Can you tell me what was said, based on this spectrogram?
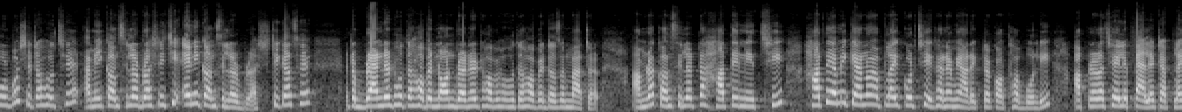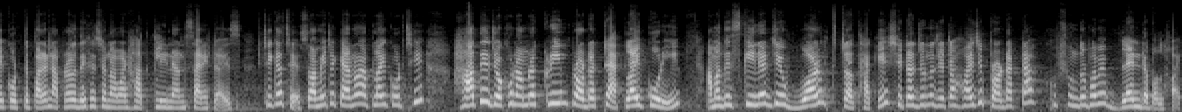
করব সেটা হচ্ছে আমি কনসিলার ব্রাশ নিচ্ছি এনি কনসিলার ব্রাশ ঠিক আছে? এটা ব্র্যান্ডেড হতে হবে নন ব্র্যান্ডেড হবে, হতে হবে ডাজন্ট ম্যাটার আমরা কনসিলারটা হাতে নিচ্ছি। হাতে আমি কেন অ্যাপ্লাই করছি? এখানে আমি আরেকটা কথা বলি। আপনারা চাইলে প্যালেট অ্যাপ্লাই করতে পারেন। আপনারা দেখেছেন আমার হাত ক্লিন অ্যান্ড স্যানিটাইজ ঠিক আছে? সো আমি এটা কেন অ্যাপ্লাই করছি? হাতে যখন আমরা ক্রিম প্রোডাক্টটা অ্যাপ্লাই করি, আমাদের স্কিনের যে ওয়ার্মথটা থাকে, সেটার জন্য যেটা হয় যে প্রোডাক্টটা খুব সুন্দরভাবে ব্লেন্ডেবল হয়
